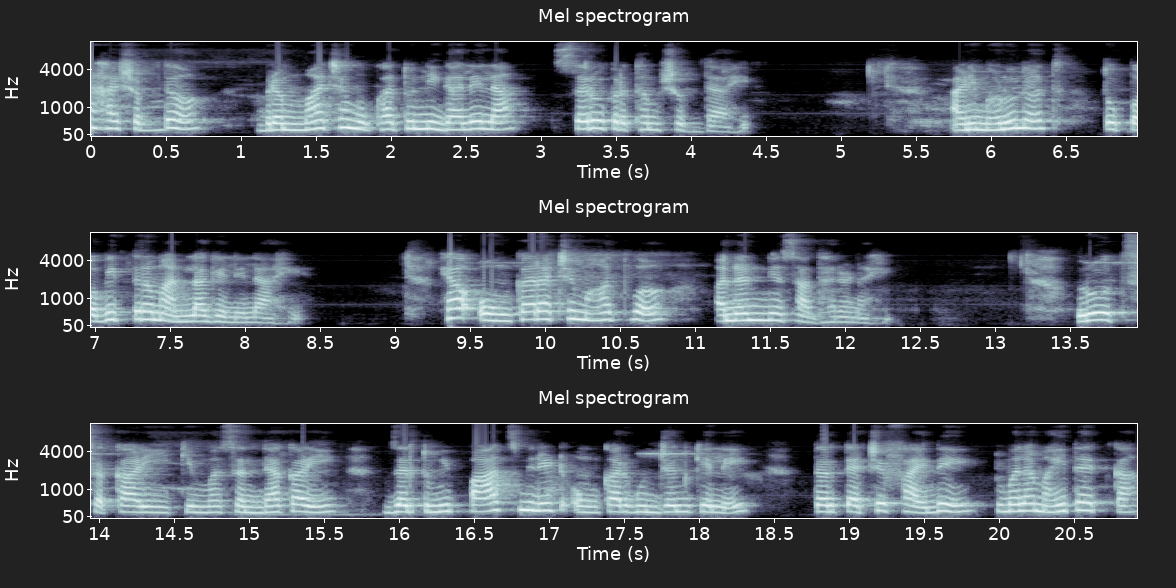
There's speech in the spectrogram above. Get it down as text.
हा शब्द ब्रह्माच्या मुखातून निघालेला सर्वप्रथम शब्द आहे. आणि म्हणूनच तो पवित्र मानला गेलेला आहे. ह्या ओंकाराचे महत्त्व अनन्य साधारण आहे. रोज सकाळी किंवा संध्याकाळी जर तुम्ही पाच मिनिट ओंकार गुंजन केले तर त्याचे फायदे तुम्हाला माहीत आहेत का?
